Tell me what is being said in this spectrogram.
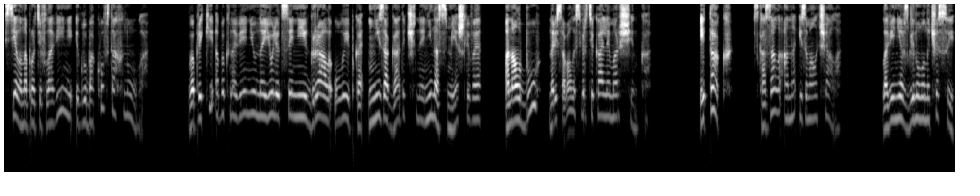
села напротив Лавини и глубоко вздохнула. Вопреки обыкновению, на ее лице не играла улыбка, ни загадочная, ни насмешливая, а на лбу нарисовалась вертикальная морщинка. «Итак», — сказала она и замолчала. Лавиния взглянула на часы.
